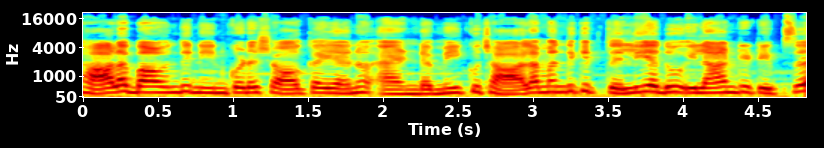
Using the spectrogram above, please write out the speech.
చాలా బాగుంది నేను కూడా షాక్ అయ్యాను. అండ్ మీకు చాలామందికి తెలియదు ఇలాంటి టిప్స్.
